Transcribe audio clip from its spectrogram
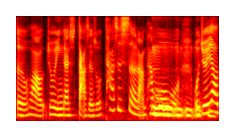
的话就应该是大声说他是色狼，他摸我。我觉得要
